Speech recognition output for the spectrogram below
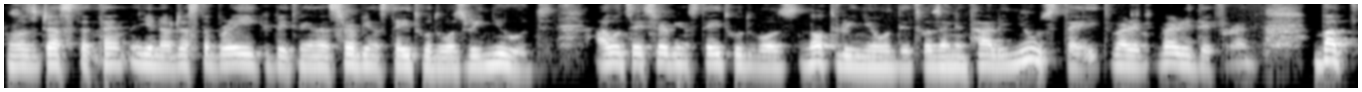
was just a you know just a break between the Serbian statehood was renewed. I would say Serbian statehood was not renewed; it was an entirely new state, very very different. But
